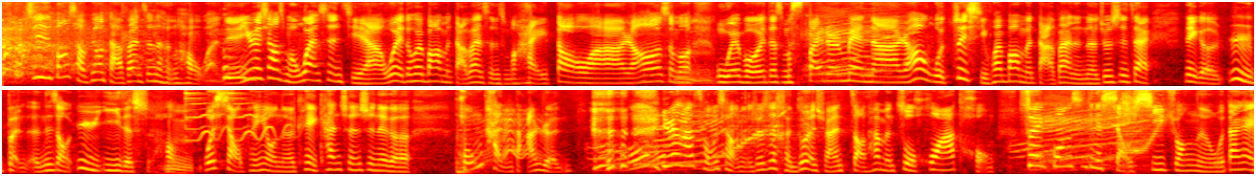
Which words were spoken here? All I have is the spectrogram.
其实帮小朋友打扮真的很好玩的，因为像什么万圣节啊，我也都会帮他们打扮成什么海盗啊，然后什么五维博的什么 Spider Man 啊，然后我最喜欢帮他们打扮的呢，就是在。那个日本的那种浴衣的时候，我小朋友呢可以堪称是那个红毯达人，因为他从小呢就是很多人喜欢找他们做花童，所以光是那个小西装呢，我大概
